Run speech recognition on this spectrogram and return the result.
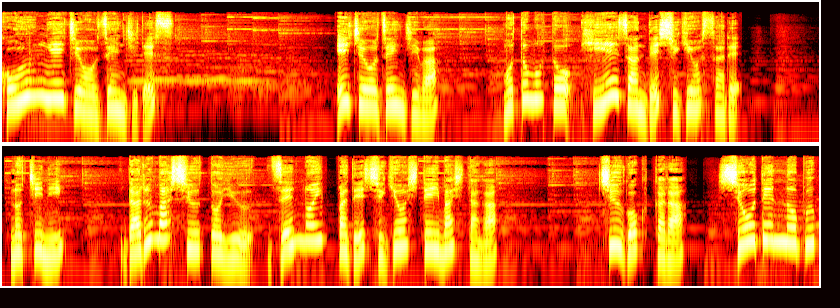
古雲江城禅師です。江城禅師はもともと比叡山で修行され後に達磨宗という禅の一派で修行していましたが中国から正殿の仏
